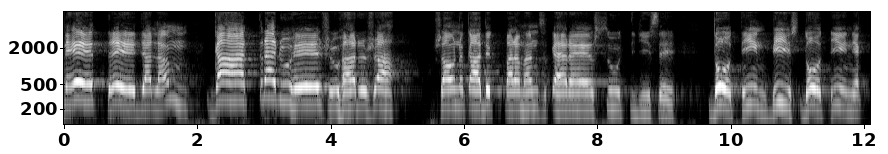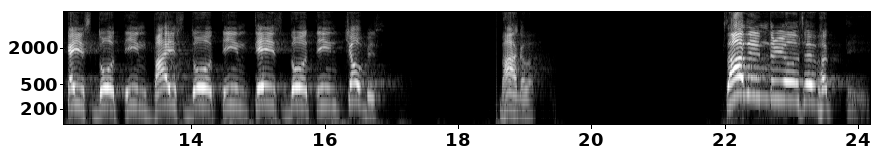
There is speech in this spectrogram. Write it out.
नेत्रे जलम गात्र रुहेशु हर्षा। सौन का दिक परमहंस कह रहे हैं, सूत जी से। दो तीन, बीस, दो तीन, इक्कीस, दो तीन, बाईस, दो तीन, तेईस, दो तीन, चौबीस। भागवत। सब इंद्रियों से भक्ति।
